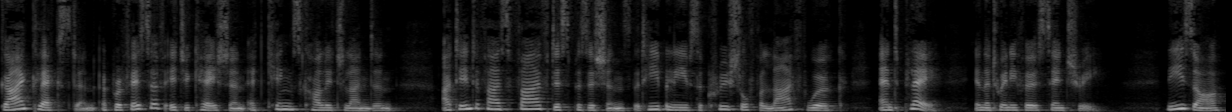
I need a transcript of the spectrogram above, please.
Guy Claxton, a professor of education at King's College London, identifies five dispositions that he believes are crucial for life, work, and play in the 21st century. These are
